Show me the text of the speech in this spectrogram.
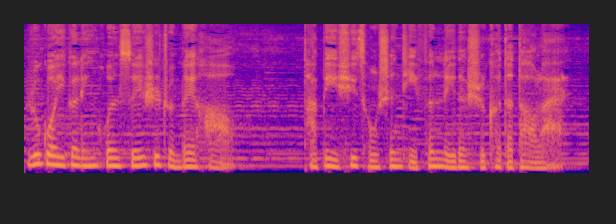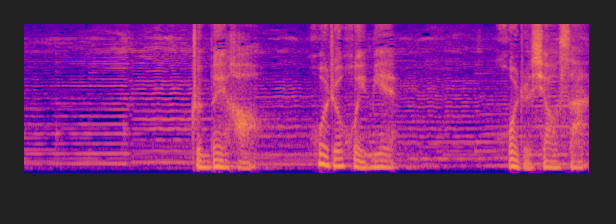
如果一个灵魂随时准备好。他必须从身体分离的时刻的到来，准备好，或者毁灭，或者消散，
